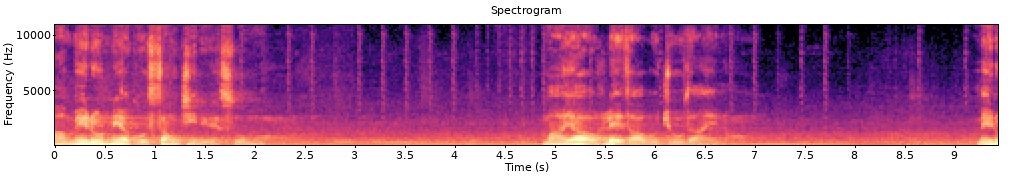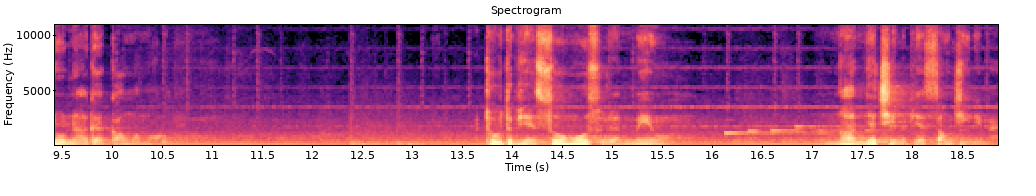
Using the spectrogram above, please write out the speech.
ါမင်းတို့နှစ်ယောက်ကိုစောင့်ကြည့်နေတယ်ဆိုမို့ မာယာကိုလှည့်စားဖို့ကြိုးစားရင်တော့မင်းတို့နာကကောင်းမှာမဟုတ်ဘူးအထူးသဖြင့်စိုးမိုးဆိုတဲ့မင်းကိုငါမျက်ခြေမပြတ်စောင့်ကြည့်နေမှာ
